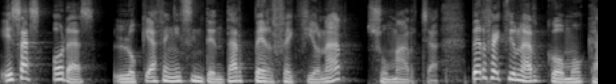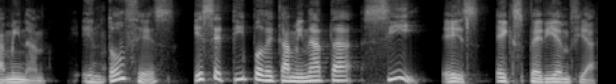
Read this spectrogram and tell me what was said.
esas horas lo que hacen es intentar perfeccionar su marcha, perfeccionar cómo caminan. Entonces, ese tipo de caminata sí es experiencia,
